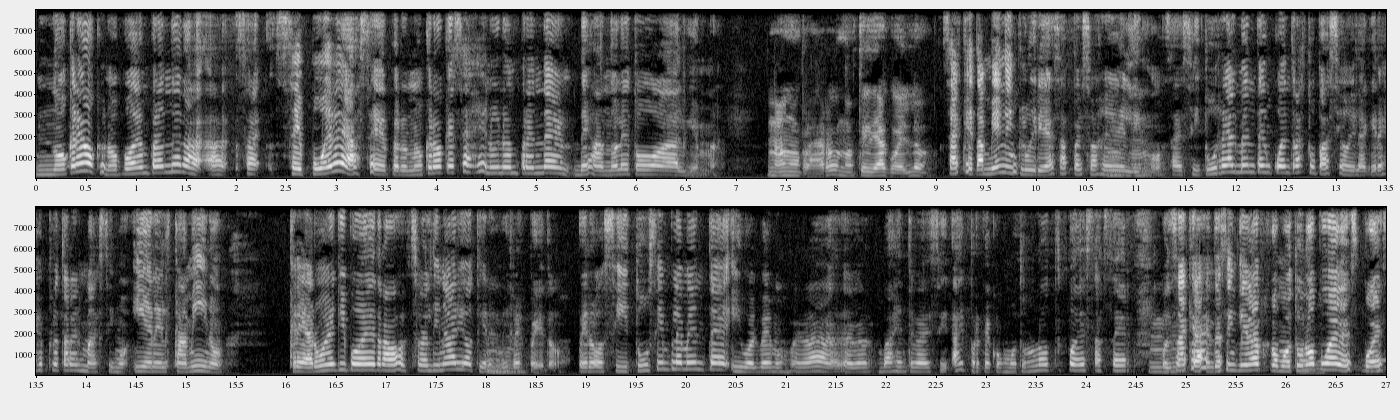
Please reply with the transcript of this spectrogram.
no creo que uno pueda emprender, a- a- o sea, se puede hacer, pero no creo que sea genuino emprender dejándole todo a alguien más. No, no, claro, no estoy de acuerdo. O sea, que también incluiría a esas personas en el limbo. O sea, si tú realmente encuentras tu pasión y la quieres explotar al máximo y en el camino crear un equipo de trabajo extraordinario, tienes mi respeto. Pero si tú simplemente, y volvemos, ¿verdad? Va gente va a decir, ay, porque como tú no lo puedes hacer, pues sabes que la gente se inclina, porque como tú no puedes, pues,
